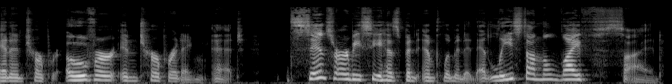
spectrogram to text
and interpret over interpreting it. Since RBC has been implemented, at least on the life side,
